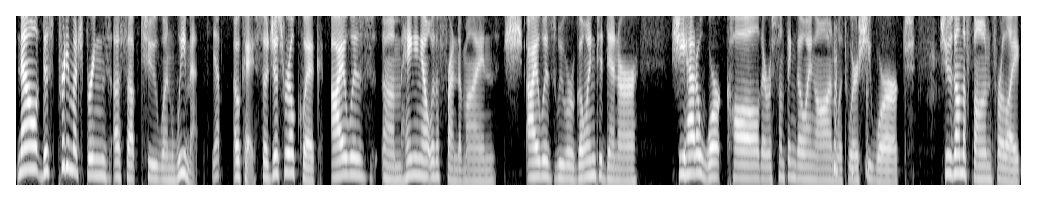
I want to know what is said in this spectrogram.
now this pretty much brings us up to when we met. yep. Okay, so just real quick, I was um, hanging out with a friend of mine. Sh I was, we were going to dinner. She had a work call. There was something going on with where she worked. She was on the phone for like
